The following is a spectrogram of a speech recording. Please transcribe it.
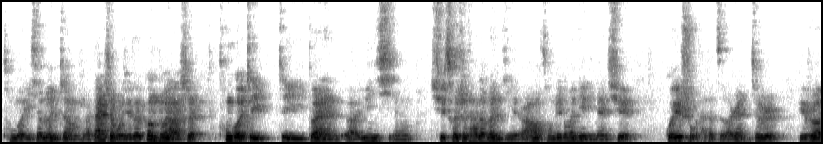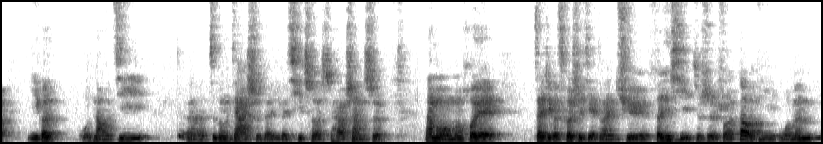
通过一些论证，是吧？但是我觉得更重要的是通过这这一段呃运行去测试它的问题，然后从这个问题里面去归属它的责任。就是比如说一个脑机呃自动驾驶的一个汽车是要上市。那么我们会在这个测试阶段去分析，就是说到底我们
